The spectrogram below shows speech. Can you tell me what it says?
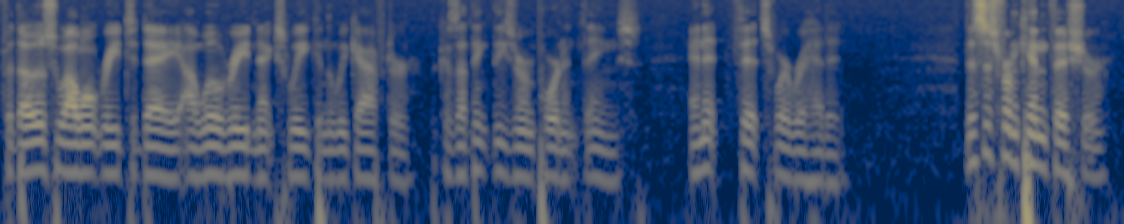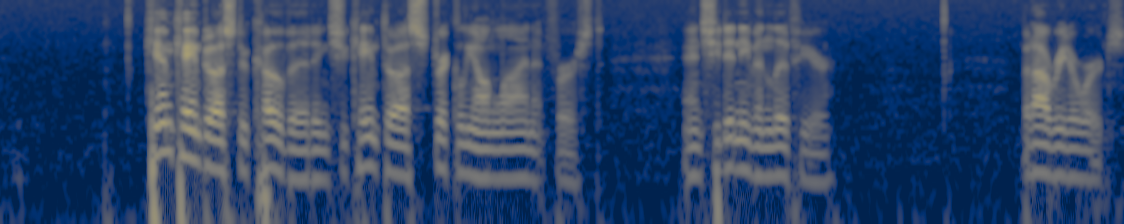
for those who I won't read today, I will read next week and the week after because I think these are important things and it fits where we're headed. This is from Kim Fisher. Kim came to us through COVID and she came to us strictly online at first. And she didn't even live here. But I'll read her words.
